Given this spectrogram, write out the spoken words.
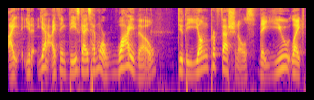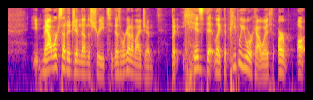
I, you know, yeah, I think these guys have more. Why though? Do the young professionals that you like? Matt works at a gym down the street. He doesn't work out at my gym, but his de- like the people you work out with are are,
